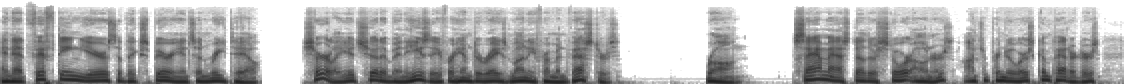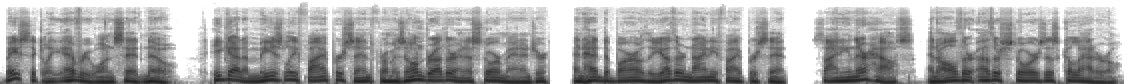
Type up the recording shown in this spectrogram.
and had 15 years of experience in retail. Surely it should have been easy for him to raise money from investors. Wrong. Sam asked other store owners, entrepreneurs, competitors. Basically, everyone said no. He got a measly 5% from his own brother and a store manager and had to borrow the other 95%, signing their house and all their other stores as collateral.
